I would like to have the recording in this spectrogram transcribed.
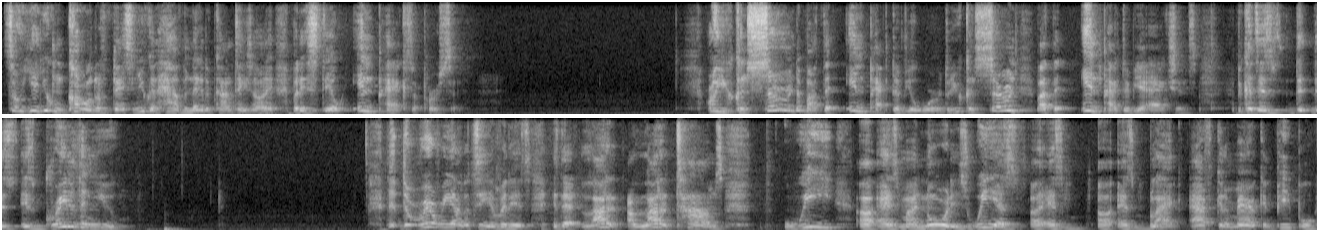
So yeah, you can call it offense and you can have a negative connotation on it, but it still impacts a person. Are you concerned about the impact of your words? Are you concerned about the impact of your actions? Because it's, is greater than you. The, the, real reality of it is, is that a lot of a lot of times we uh, as minorities, we as uh, as uh, as Black African American people,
